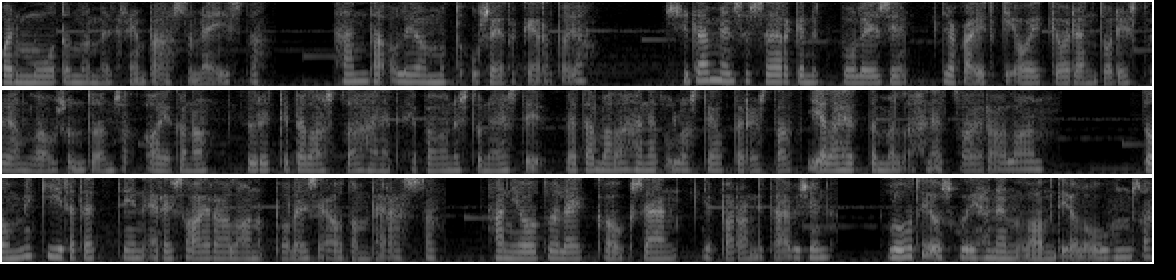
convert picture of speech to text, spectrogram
vain muutaman metrin päässä meistä. Häntä oli ammuttu useita kertoja. Sydämensä särkenyt poliisi, joka itki oikeuden todistajan lausuntonsa aikana, yritti pelastaa hänet epäonnistuneesti vetämällä hänet ulos teatterista ja lähettämällä hänet sairaalaan. Tommi kiidätettiin eri sairaalaan poliisiauton perässä. Hän joutui leikkaukseen ja parani täysin. Luoti osui hänen lantioluuhunsa.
